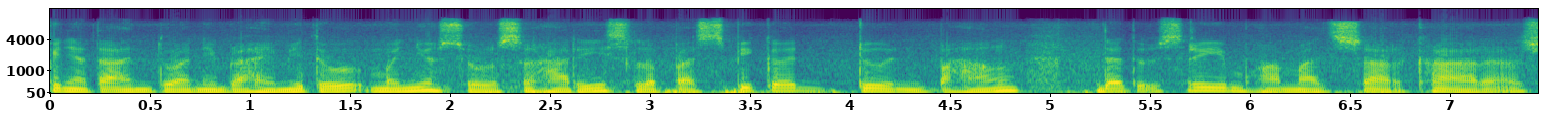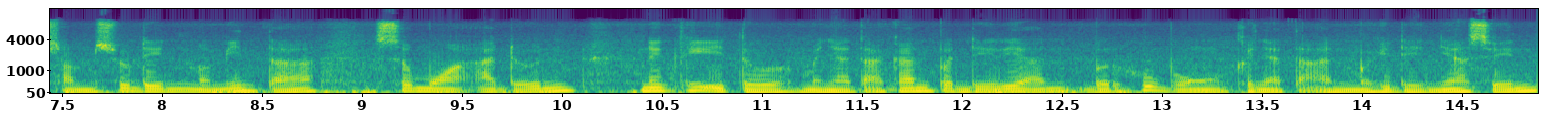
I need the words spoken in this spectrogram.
Kenyataan Tuan Ibrahim itu menyusul sehari selepas Speaker Dun Pahang, Datuk Seri Muhammad Sarkar Samsudin meminta semua adun negeri itu menyatakan pendirian berhubung kenyataan Muhyiddin Yassin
